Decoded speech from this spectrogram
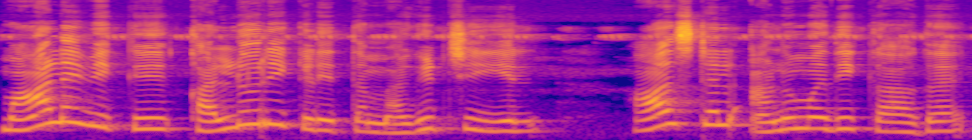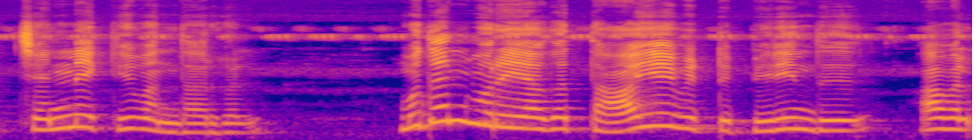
மாலவிக்கு கல்லூரி கிடைத்த மகிழ்ச்சியில் ஹாஸ்டல் அனுமதிக்காக சென்னைக்கு வந்தார்கள். முதன்முறையாக தாயை விட்டு பிரிந்து அவள்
